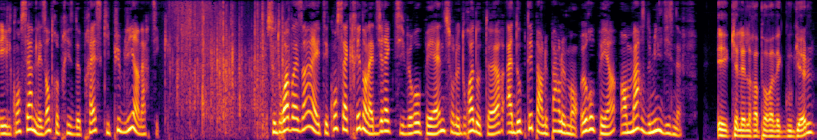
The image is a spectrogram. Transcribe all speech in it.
et ils concernent les entreprises de presse qui publient un article. Ce droit voisin a été consacré dans la directive européenne sur le droit d'auteur adoptée par le Parlement européen en mars 2019. Et quel est le rapport avec Google?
